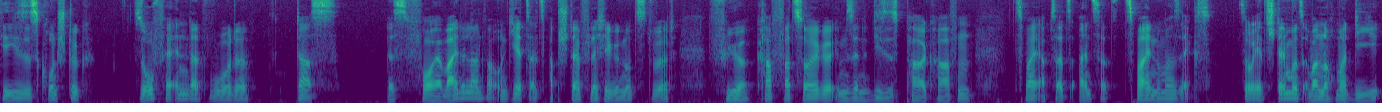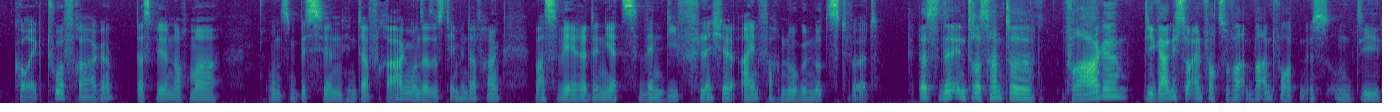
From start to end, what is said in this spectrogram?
dieses Grundstück so verändert wurde, dass es vorher Weideland war und jetzt als Abstellfläche genutzt wird für Kraftfahrzeuge im Sinne dieses Paragraphen 2 Absatz 1 Satz 2 Nummer 6. So, jetzt stellen wir uns aber nochmal die Korrekturfrage, dass wir nochmal uns ein bisschen hinterfragen, unser System hinterfragen. Was wäre denn jetzt, wenn die Fläche einfach nur genutzt wird? Das ist eine interessante Frage, die gar nicht so einfach zu beantworten ist und die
